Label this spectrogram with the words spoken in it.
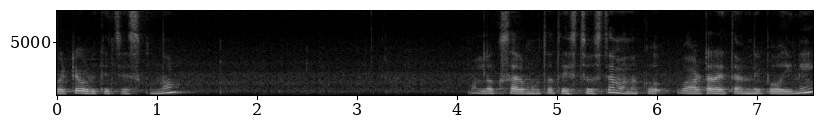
పెట్టి ఉడికించేసుకుందాం. మళ్ళీ ఒకసారి మూత తీసి చూస్తే మనకు వాటర్ అయితే అన్నీ పోయినాయి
